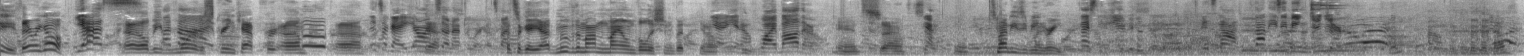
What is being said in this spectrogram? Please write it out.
Okay, there we go. Yes. That'll be High more of a screen cap for, um, uh, It's okay, your Yeah. arms don't have to work, that's fine. that's okay. I'd move them on my own volition, but you know, Yeah, you know, why bother? it's, uh, Yeah. you know, it's not easy being green. Nice to. It's not. It's not easy being ginger. Yeah.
